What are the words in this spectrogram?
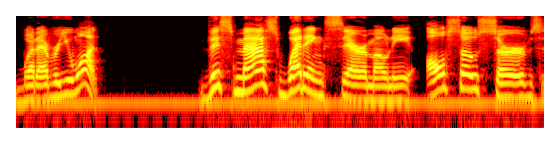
whatever you want. This mass wedding ceremony also serves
